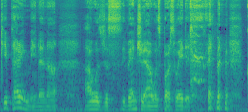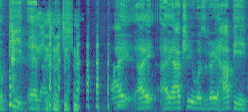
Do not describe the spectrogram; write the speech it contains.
keep telling me. Then uh, I was just eventually I was persuaded and compete, and I I I actually was very happy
